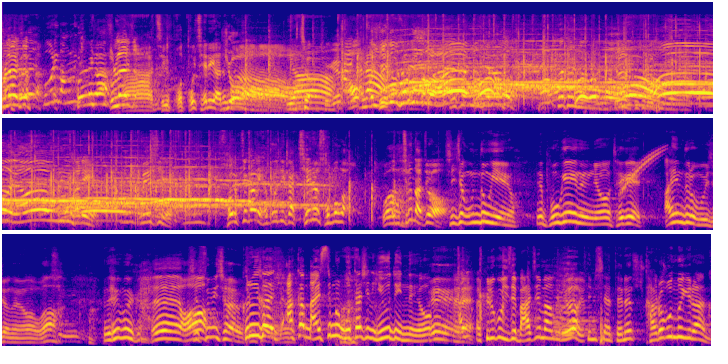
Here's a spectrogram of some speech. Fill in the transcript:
올라야죠. 올라야죠. 아, 지금 보통 체력이 아니구나. 그렇죠. 하나. 이거 성공한 거야. 솔직하게 해보니까 체력 소모가 엄청나죠? 진짜 운동이에요. 그냥 보기에는요 되게 안 힘들어 보이잖아요. 와. 근데 해보니까 네, 진짜 숨이 차요. 그러니까 아까 말씀을 못 하시는 이유도 있네요. 네. 아, 그리고 이제 마지막으로요. 팀 씨한테는 가로분동이란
